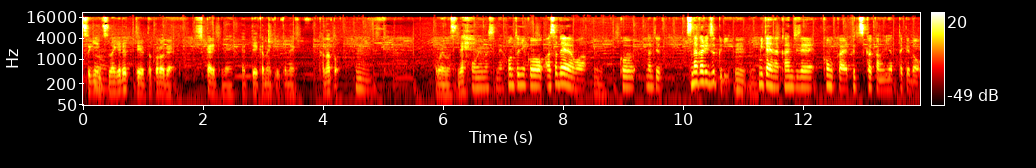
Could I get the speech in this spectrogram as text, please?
次につなげるっていうところで、しっかりとねやっていかなきゃいけないかなとうん。思いますね。思いますね。本当にこう朝田屋はうん。こうなんていうつながり作りみたいな感じで今回2日間やったけど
